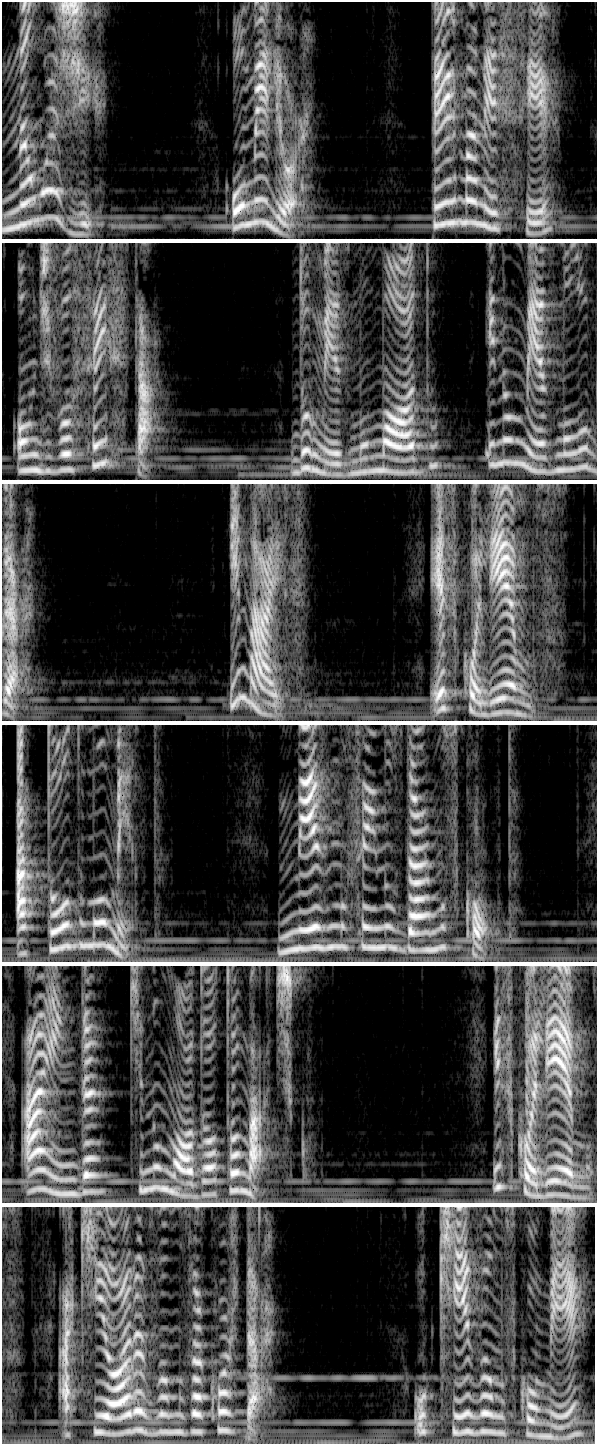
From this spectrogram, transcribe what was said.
não agir, ou melhor, permanecer onde você está, do mesmo modo e no mesmo lugar. E mais, escolhemos a todo momento, mesmo sem nos darmos conta, ainda que no modo automático. Escolhemos a que horas vamos acordar, o que vamos comer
